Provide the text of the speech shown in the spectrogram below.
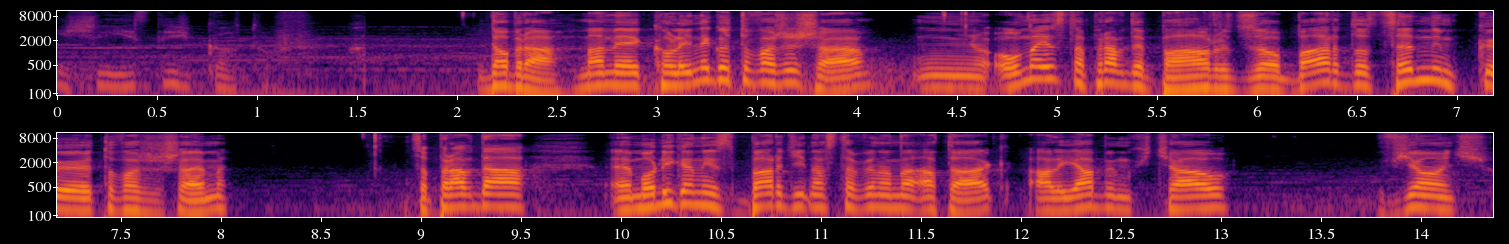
Jeśli jesteś gotów, Dobra, mamy kolejnego towarzysza. Mm, Ona jest naprawdę bardzo, bardzo cennym towarzyszem. Co prawda, e, Morrigan jest bardziej nastawiona na atak, ale ja bym chciał wziąć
